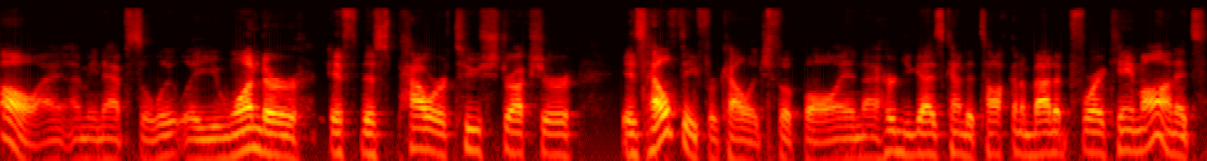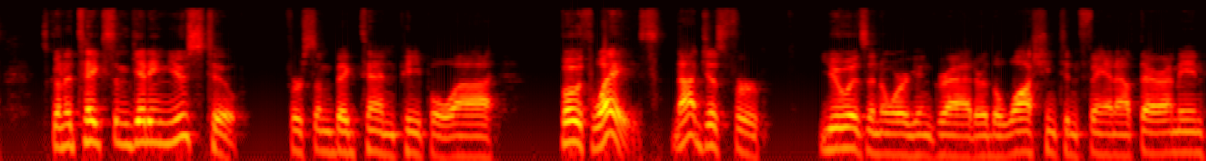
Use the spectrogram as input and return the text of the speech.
Oh, I, I mean, absolutely. You wonder if this Power Two structure is healthy for college football. And I heard you guys kind of talking about it before I came on. It's it's going to take some getting used to for some Big Ten people, uh, both ways, not just for you as an Oregon grad or the Washington fan out there. I mean,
